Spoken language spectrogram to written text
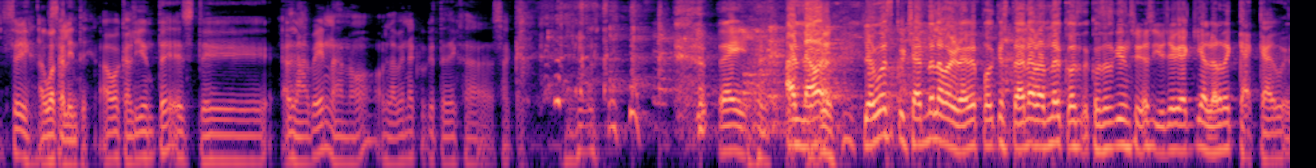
Sí. Agua caliente. Agua caliente, este... La avena, ¿no? La avena creo que te deja sacar. Güey, andaba... Llevo escuchando la mayoría de podcasts estaban hablando de cosas, cosas bien serias y yo llegué aquí a hablar de caca, güey.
